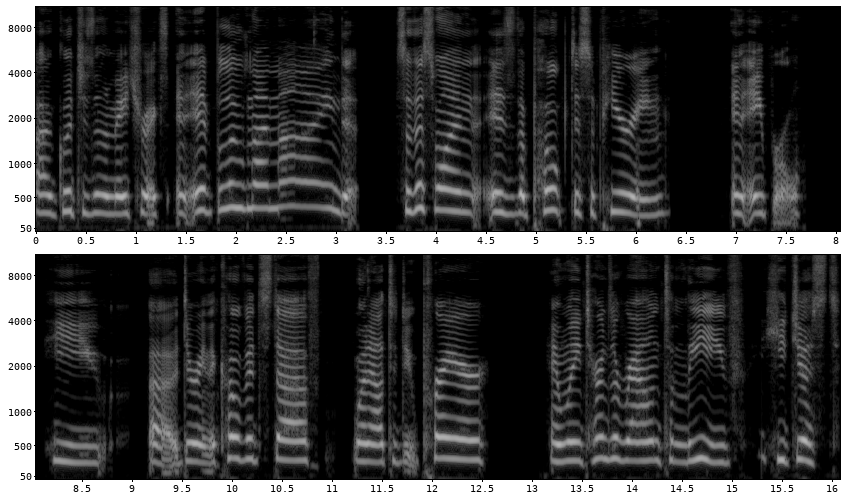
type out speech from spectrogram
uh, glitches in the Matrix, and it blew my mind. So this one is the Pope disappearing in April. He, uh, during the COVID stuff, went out to do prayer, and when he turns around to leave, he just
